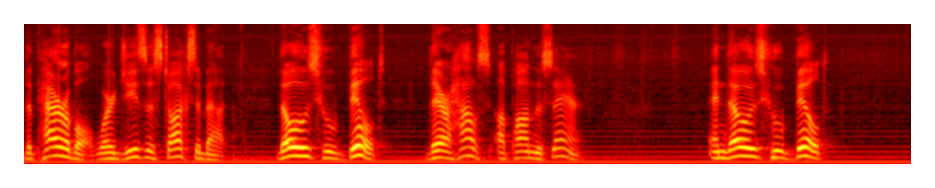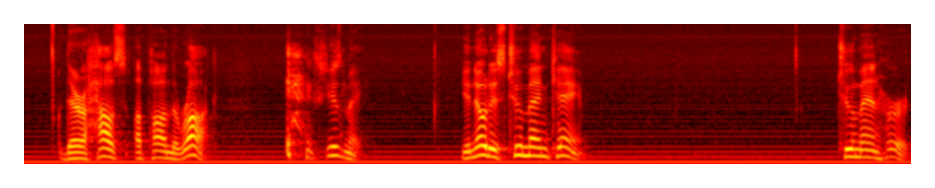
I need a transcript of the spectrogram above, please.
the parable where Jesus talks about those who built their house upon the sand and those who built their house upon the rock. Excuse me. You notice two men came. Two men heard.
